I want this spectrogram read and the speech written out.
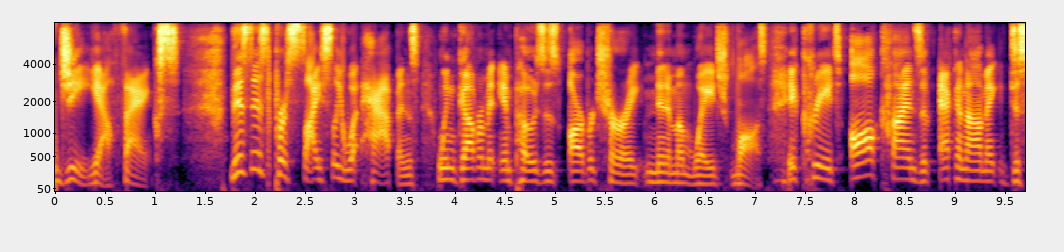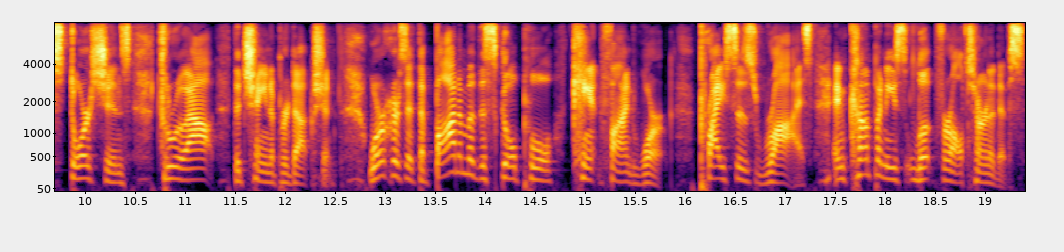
Gee, yeah, thanks. This is precisely what happens when government imposes arbitrary minimum wage laws. It creates all kinds of economic distortions throughout the chain of production. Workers at the bottom of the skill pool can't find work prices rise and companies look for alternatives.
